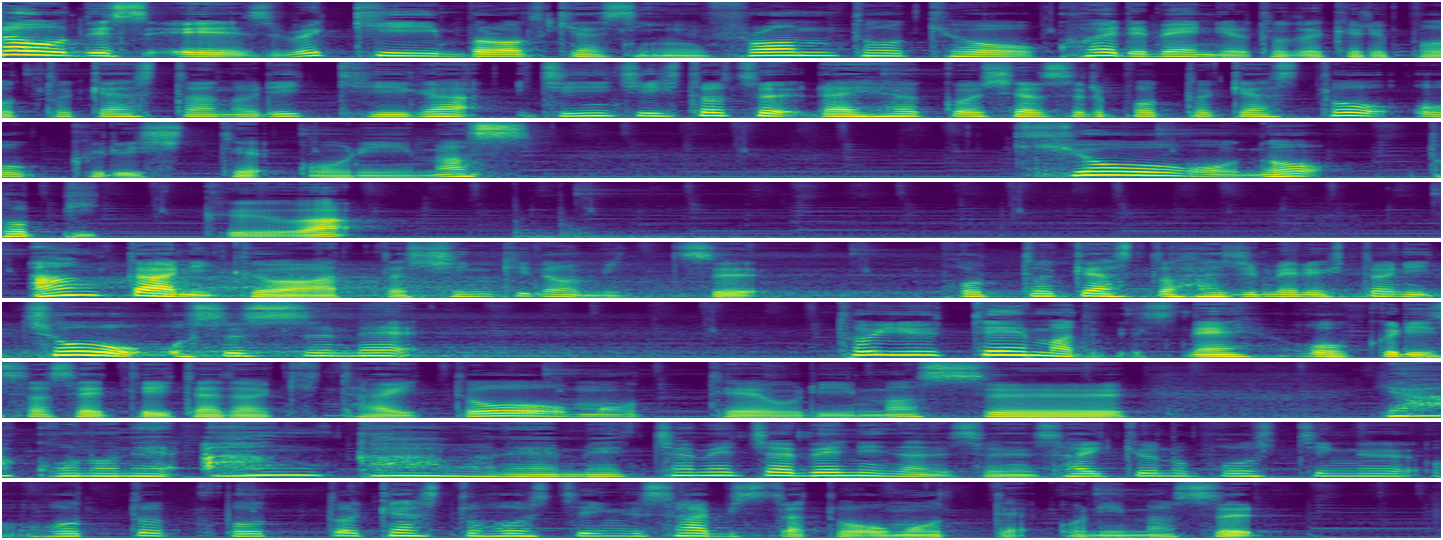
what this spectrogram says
Hello, this is Ricky Broadcasting from 東京。声で便利を届けるポッドキャスターのリッキーが一日一つライフハックをシェアするポッドキャストをお送りしております。今日のトピックは、アンカーに加わった新機能3つ、ポッドキャスト始める人に超おすすめというテーマでですね、お送りさせていただきたいと思っております。いやこのね、アンカーはね、めちゃめちゃ便利なんですよね。最強のポスティング、ホット、ポッドキャストホスティングサービスだと思っております。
